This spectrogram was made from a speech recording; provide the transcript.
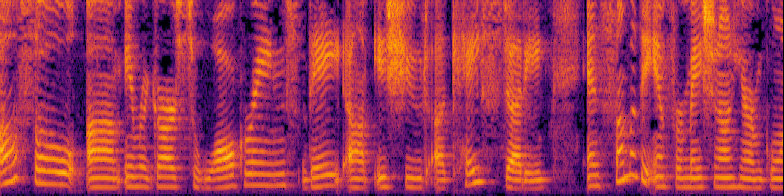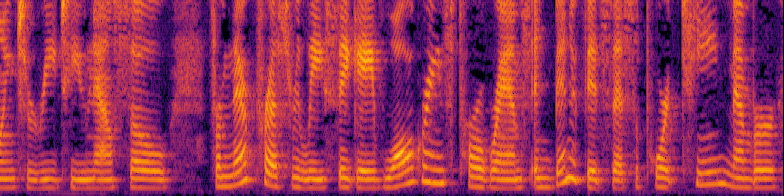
Also, um, in regards to Walgreens, they um, issued a case study, and some of the information on here I'm going to read to you now. So, from their press release, they gave Walgreens programs and benefits that support team member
